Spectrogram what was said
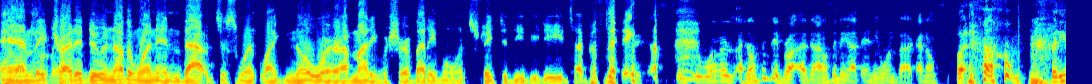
And Yeah, they tried to do another one, and that just went like nowhere. I'm not even sure if that even went straight to DVD type of thing. I think it was. I don't think they brought. I don't think they got anyone back. I don't. But um, but he,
